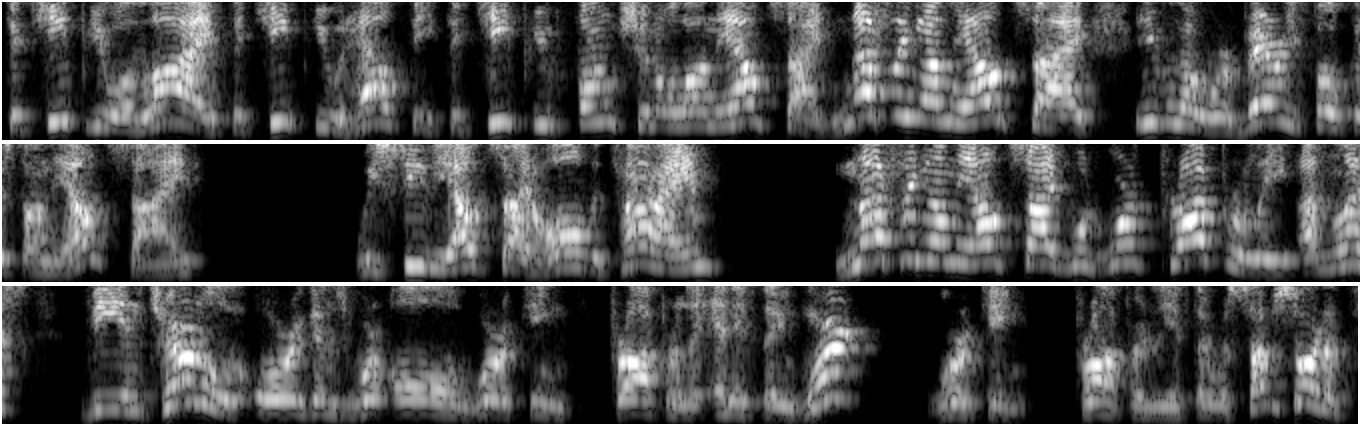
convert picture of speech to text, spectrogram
to keep you alive, to keep you healthy, to keep you functional on the outside. Nothing on the outside, even though we're very focused on the outside. We see the outside all the time. Nothing on the outside would work properly unless the internal organs were all working properly. And if they weren't working properly, if there was some sort of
